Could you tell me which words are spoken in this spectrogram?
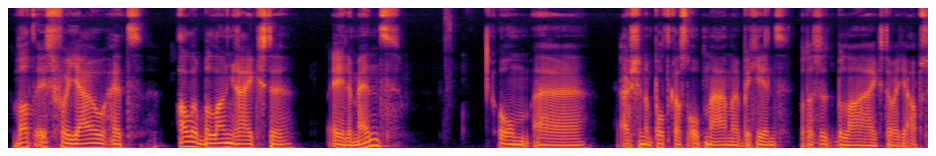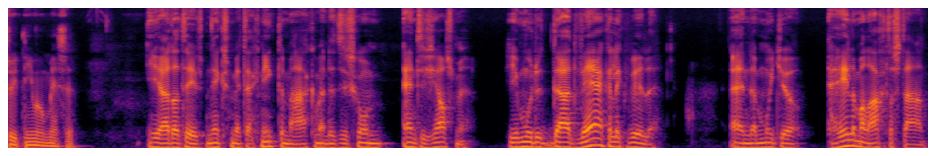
Wat is voor jou het allerbelangrijkste element om, als je een podcastopname begint, wat is het belangrijkste wat je absoluut niet moet missen? Ja, dat heeft niks met techniek te maken, maar dat is gewoon enthousiasme. Je moet het daadwerkelijk willen. En dan moet je helemaal achter staan.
